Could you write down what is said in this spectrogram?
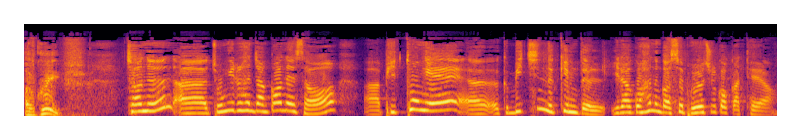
of Grief. 저는 아, 종이를 한 장 꺼내서 아, 비통의 아, 그 미친 느낌들이라고 하는 것을 보여줄 것 같아요.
